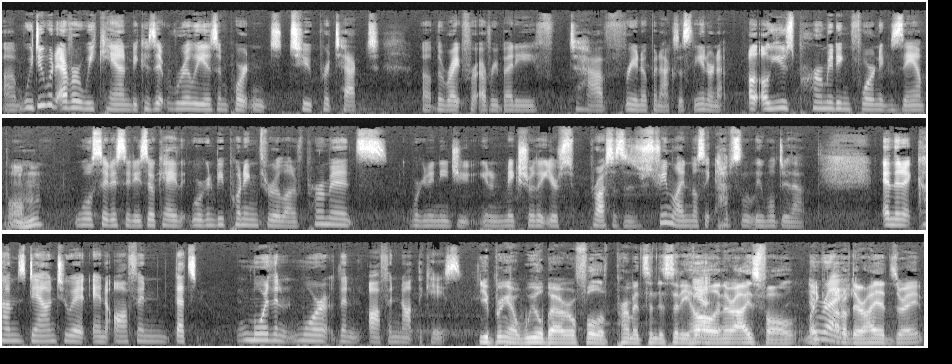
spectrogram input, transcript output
Um, we do whatever we can because it really is important to protect uh, the right for everybody f- to have free and open access to the internet. I'll, I'll use permitting for an example. Mm-hmm we'll say to cities, okay, we're going to be putting through a lot of permits. We're going to need you, you know, make sure that your processes are streamlined. And they'll say, absolutely, we'll do that. And then it comes down to it, and often that's more than more than often not the case. You bring a wheelbarrow full of permits into City Hall, yeah. and their eyes fall like right. out of their heads, right?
